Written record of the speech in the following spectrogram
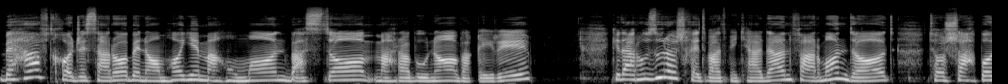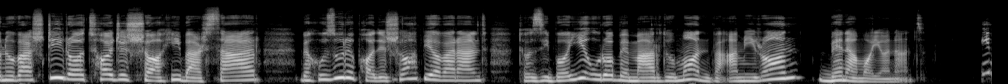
به هفت خاج سرا به نامهای مهمان، بستا، مهربونا و غیره که در حضورش خدمت می کردن فرمان داد تا شهبانو وشتی را تاج شاهی بر سر به حضور پادشاه بیاورند تا زیبایی او را به مردمان و امیران بنمایانند. این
